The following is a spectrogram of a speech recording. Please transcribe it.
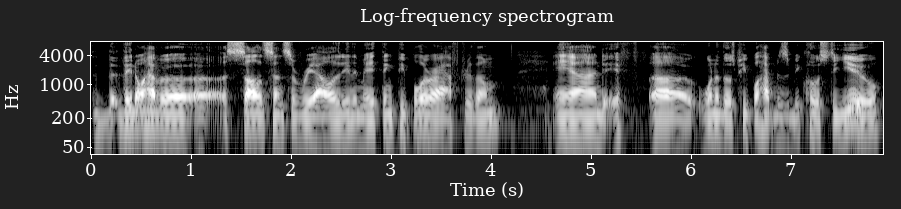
they don't have a- a solid sense of reality. They may think people are after them. And if uh, one of those people happens to be close to you,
